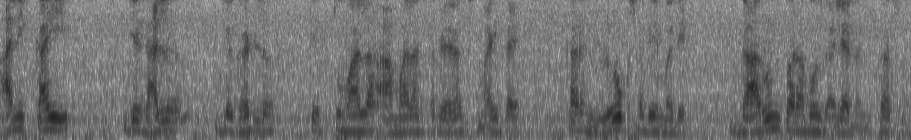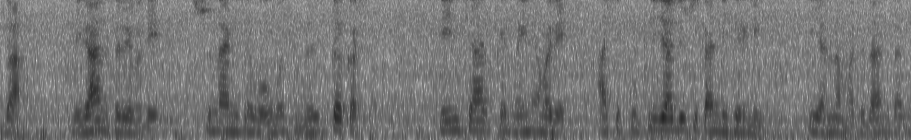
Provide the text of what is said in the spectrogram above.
आणि काही जे झालं जे घडलं ते तुम्हाला आम्हाला सगळ्यालाच माहीत आहे. कारण लोकसभेमध्ये दारुण पराभव झाल्यानंतरसुद्धा विधानसभेमध्ये सुनामीचं बहुमत मिळतं कसं? तीन चार महिन्यामध्ये अशी कुठली जादूची कांडी फिरली की यांना मतदान झालं?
